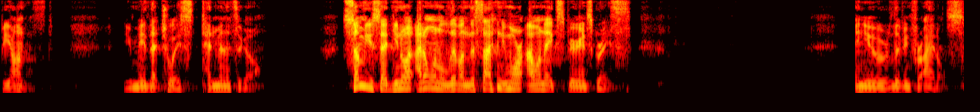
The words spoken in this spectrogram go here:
Be honest. You made that choice 10 minutes ago. Some of you said, you know what, I don't want to live on this side anymore. I want to experience grace. And you're living for idols.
